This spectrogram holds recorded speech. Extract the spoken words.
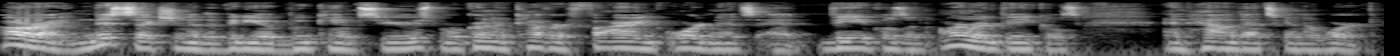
All right, in this section of the video bootcamp series, we're going to cover firing ordnance at vehicles and armored vehicles and how that's going to work.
